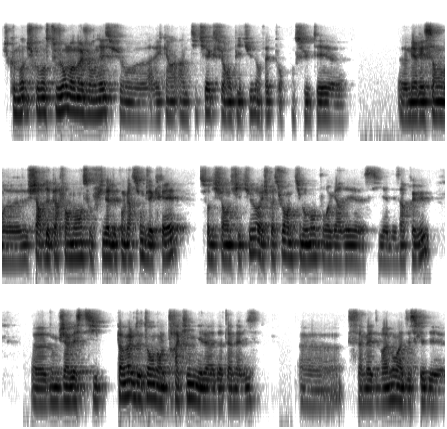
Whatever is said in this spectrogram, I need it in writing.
je, commence, je, commence, toujours moi ma journée sur, euh, avec un, petit check sur Amplitude en fait pour consulter euh, euh, mes récents chartes de performance ou funnels de conversion que j'ai créés sur différentes features et je passe toujours un petit moment pour regarder s'il y a des imprévus. donc j'investis pas mal de temps dans le tracking et la data analyse. ça m'aide vraiment à déceler des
